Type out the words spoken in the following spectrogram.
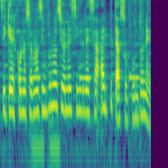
Si quieres conocer más informaciones, ingresa a elpitazo.net.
